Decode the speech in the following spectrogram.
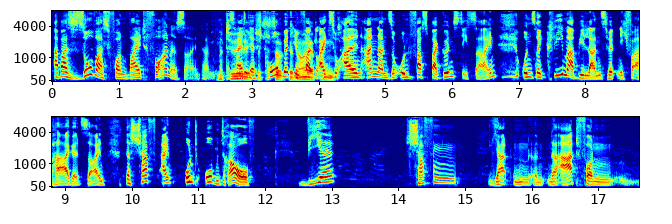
aber sowas von weit vorne sein dann. das Natürlich, heißt, der das Strom wird genau im Vergleich zu allen anderen so unfassbar günstig sein. Unsere Klimabilanz wird nicht verhagelt sein. Das schafft ein, und obendrauf, wir schaffen ja eine Art von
